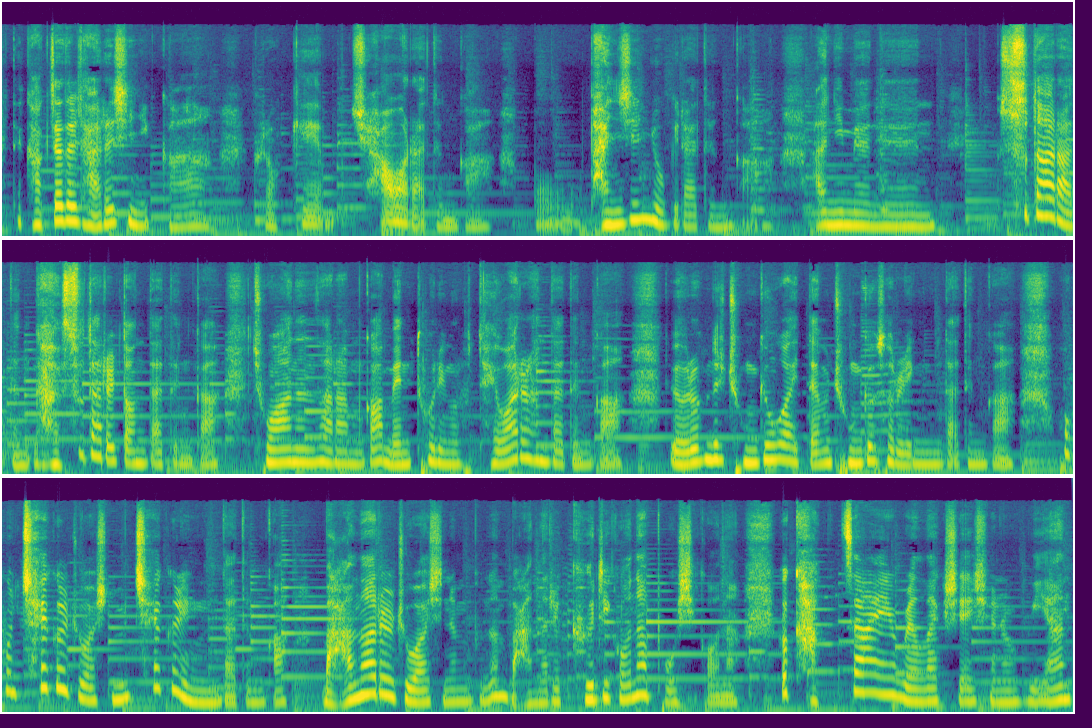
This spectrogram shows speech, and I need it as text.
근데 각자들 다르시니까 그렇게 뭐 샤워라든가 뭐 반신욕이라든가 아니면은 수다라든가 수다를 떤다든가 좋아하는 사람과 멘토링으로 대화를 한다든가 여러분들이 종교가 있다면 종교서를 읽는다든가 혹은 책을 좋아하시면 책을 읽는다든가 만화를 좋아하시는 분은 만화를 그리거나 보시거나 그 각자의 relaxation을 위한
